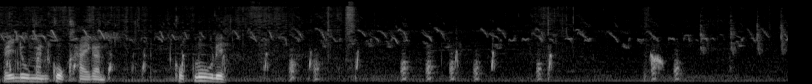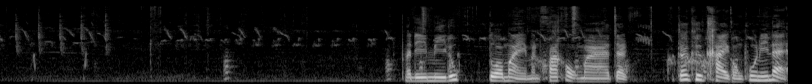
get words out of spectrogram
เฮ้ดูมันกกไข่กัน กกลูกดิพอดีมีลูกตัวใหม่มันฟักออกมาจากก็คือไข่ของพวกนี้แหละ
